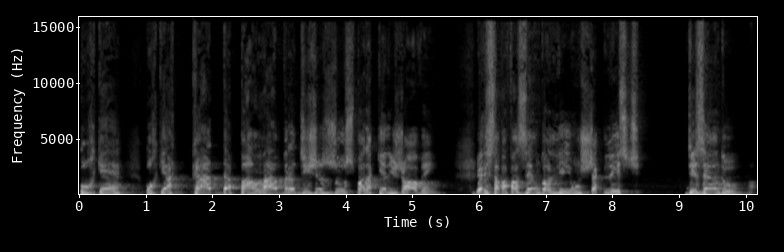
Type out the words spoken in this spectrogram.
Por quê? Porque a cada palavra de Jesus para aquele jovem, ele estava fazendo ali um checklist, dizendo:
